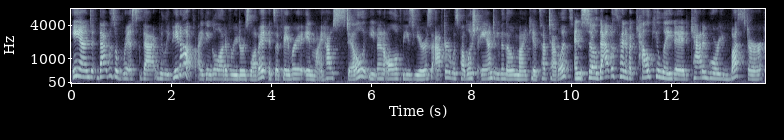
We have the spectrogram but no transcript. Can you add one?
And that was a risk that really paid off. I think a lot of readers love it. It's a favorite in my house still, even all of these years after it was published and even though my kids have tablets. And so that was kind of a calculated category buster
